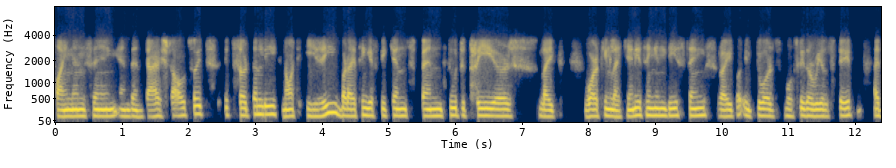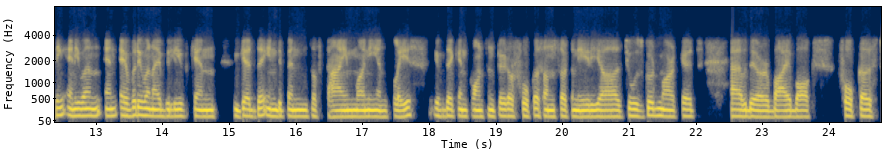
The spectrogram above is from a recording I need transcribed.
financing and then cashed out. So it's it's certainly not easy but i think if we can spend 2 to 3 years like working like anything in these things, right? Towards mostly the real estate. I think anyone and everyone, I believe, can get the independence of time, money, and place if they can concentrate or focus on certain areas, choose good markets, have their buy box focused.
